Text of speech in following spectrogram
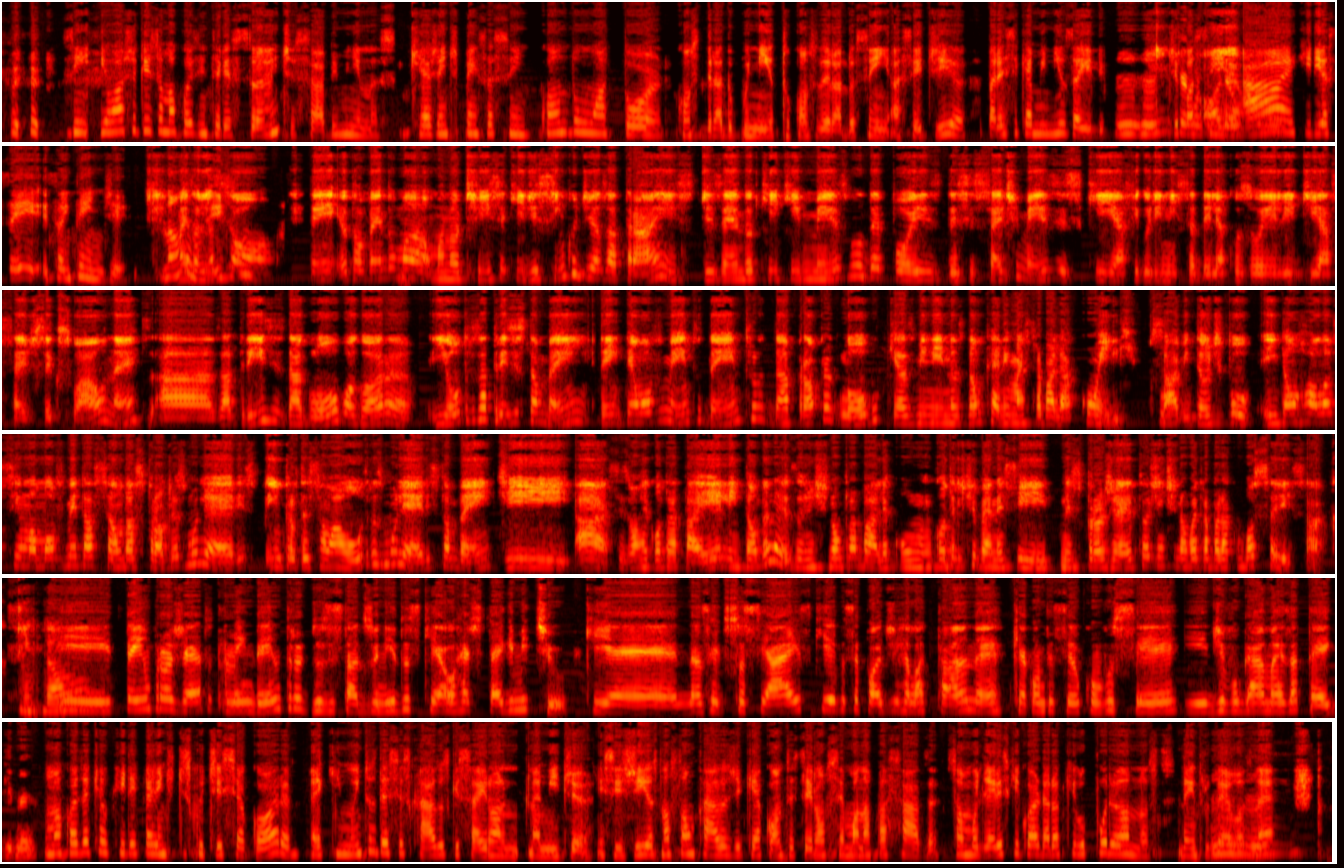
Sim, e eu acho que isso é uma coisa interessante, sabe, meninas? Que a gente pensa assim, quando um ator considerado bonito, considerado assim, assedia, parece que ameniza ele. Uhum, Tipo assim, aconteceu. ah, eu queria ser. Você entende? Não, Mas olha isso- só, tem- eu tô vendo uma, uma notícia aqui de cinco dias atrás, dizendo que, que mesmo depois desses sete meses que a figurinista dele acusou ele de assédio sexual, né? As atrizes da Globo agora, e outras atrizes também, tem, tem um movimento dentro da própria Globo que as meninas não querem mais trabalhar com ele, sabe? Então, tipo, então rola assim uma movimentação das próprias mulheres em proteção a outras mulheres também de ah, vocês vão recontratar ele, então beleza, a gente não trabalha com enquanto ele estiver nesse nesse projeto, a gente não vai trabalhar com vocês, saca? Então, E tem um projeto também dentro dos Estados Unidos que é o hashtag MeToo, que é nas redes sociais que você pode relatar, né, o que aconteceu com você e divulgar mais a tag, né? Uma coisa que eu queria que a gente discutisse agora é que muitos desses casos que saíram na mídia esses dias não são casos de que aconteceram semana passada. São mulheres que guardaram aquilo por anos dentro delas, Uhum. né?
